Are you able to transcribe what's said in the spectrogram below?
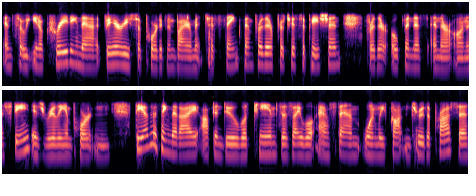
And so, you know, creating that very supportive environment to thank them for their participation, for their openness and their honesty is really important. The other thing that I often do with teams is I will ask them when we've gotten through the process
